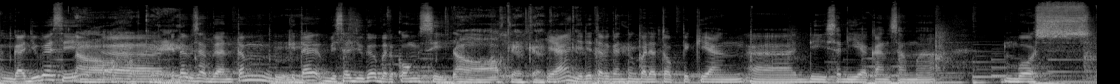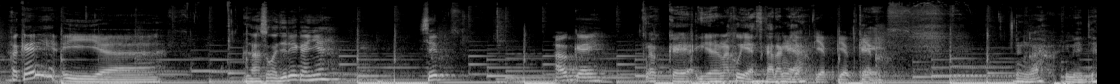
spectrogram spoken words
enggak juga sih. Oh, Eh, oke. Kita bisa berantem, kita bisa juga berkongsi. Oh, oke oke. oke. Ya, jadi tergantung pada topik yang eh, disediakan sama bos. Oke, iya. Langsung aja deh kayaknya. Sip. Oke. Oke, giliran aku ya sekarang ya. Yap, yap, yap. Enggak, ini aja.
